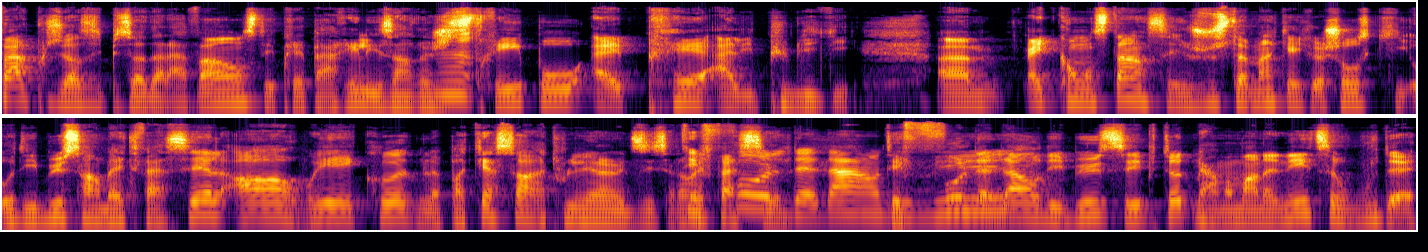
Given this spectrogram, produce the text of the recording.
faire plusieurs épisodes à l'avance, les préparer, les enregistrer pour être prêt à les publier. Euh, être constant, c'est justement quelque chose qui, au début, semble être facile. Ah oui, écoute, le podcast sort à tous les lundis. Ça doit T'es être facile. full dedans au T'es début. full dedans au début, tu sais, puis tout, mais à un moment donné, tu sais, au bout de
